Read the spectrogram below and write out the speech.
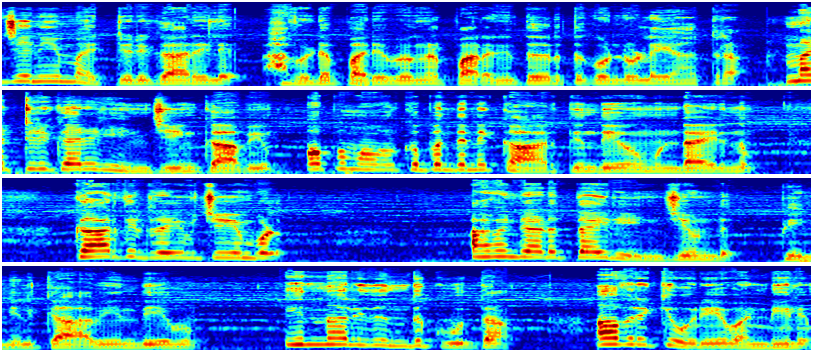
ജനിയും മറ്റൊരു കാറിൽ അവരുടെ പരുവങ്ങൾ പറഞ്ഞു തീർത്തുകൊണ്ടുള്ള യാത്ര. മറ്റൊരു കാറിൽ രഞ്ജിയും കാവ്യയും ഒപ്പം അവർക്കൊപ്പം തന്നെ കാർത്തിയും ദൈവവും ഉണ്ടായിരുന്നു. കാർത്തി ഡ്രൈവ് ചെയ്യുമ്പോൾ അവന്റെ അടുത്തായി രഞ്ജിയുണ്ട് പിന്നിൽ കാവ്യയും ദേവും എന്നാൽ ഇതെന്ത് കൂത്താം? അവരൊക്കെ ഒരേ വണ്ടിയിൽ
